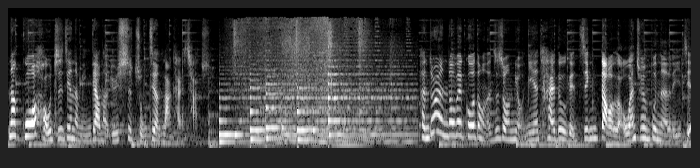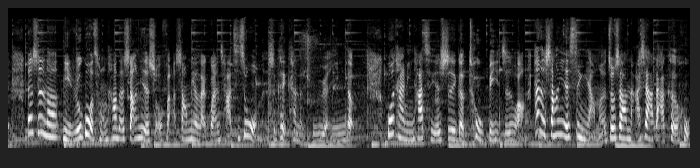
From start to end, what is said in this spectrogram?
那郭侯之间的民调呢，于是逐渐拉开了差距。很多人都被郭董的这种扭捏态度给惊到了，完全不能理解。但是呢，你如果从他的商业手法上面来观察，其实我们是可以看得出原因的。郭台铭他其实是一个 To B 之王，他的商业信仰呢就是要拿下大客户，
